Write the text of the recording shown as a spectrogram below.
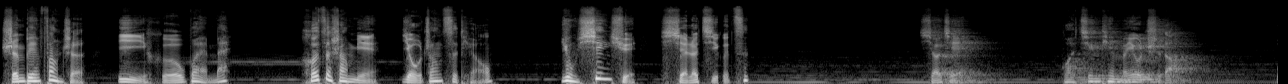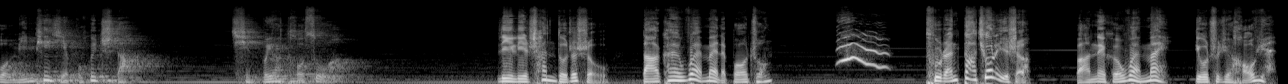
身边放着一盒外卖，盒子上面有张字条，用鲜血写了几个字：“小姐，我今天没有迟到，我明天也不会迟到，请不要投诉我。”丽丽颤抖着手。打开外卖的包装，突然大叫了一声，把那盒外卖丢出去好远。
